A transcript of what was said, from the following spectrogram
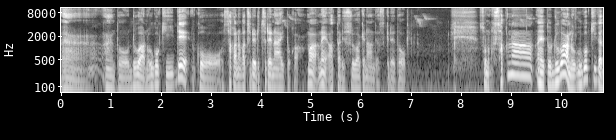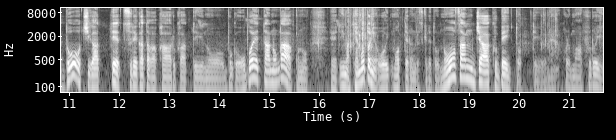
えー、とルアーの動きでこう魚が釣れる釣れないとかまあねあったりするわけなんですけれど。その魚、えーと、ルアーの動きがどう違って釣れ方が変わるかっていうのを僕覚えたのがこの、えーと、今手元に持ってるんですけれどノーザンジャークベイトっていうねこれまあ古い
